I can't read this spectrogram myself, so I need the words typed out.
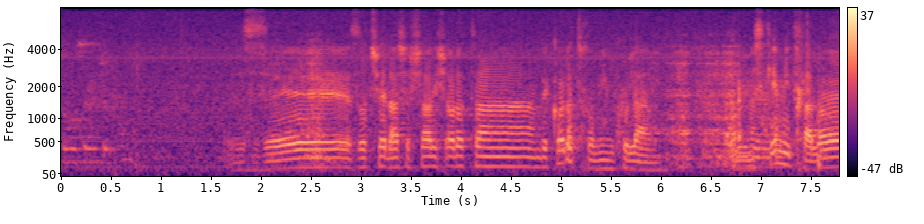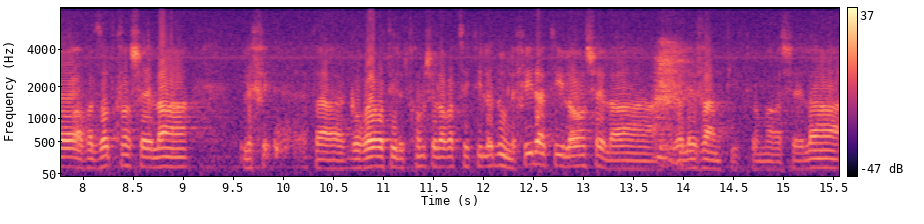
צורה מסוימת של חיים. זה, זאת שאלה שאפשר לשאול אותה בכל התחומים כולם. אני מסכים איתך, לא, אבל זאת כבר שאלה, לפי, אתה גורר אותי לתחום שלא רציתי לדון. לפי דעתי לא שאלה רלוונטית, כלומר השאלה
